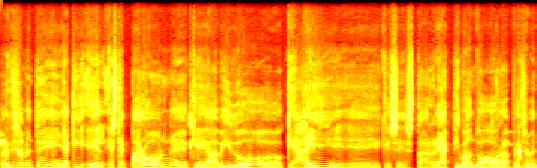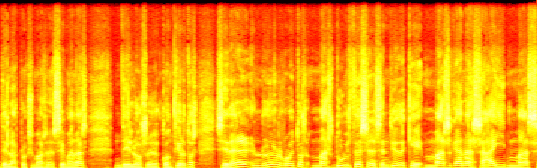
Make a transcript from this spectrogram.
Precisamente, Iñaki, el, este parón eh, que ha habido, que hay, eh, que se está reactivando ahora precisamente en las próximas semanas de los eh, conciertos, se da en uno de los momentos más dulces en el sentido de que más ganas hay, más,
